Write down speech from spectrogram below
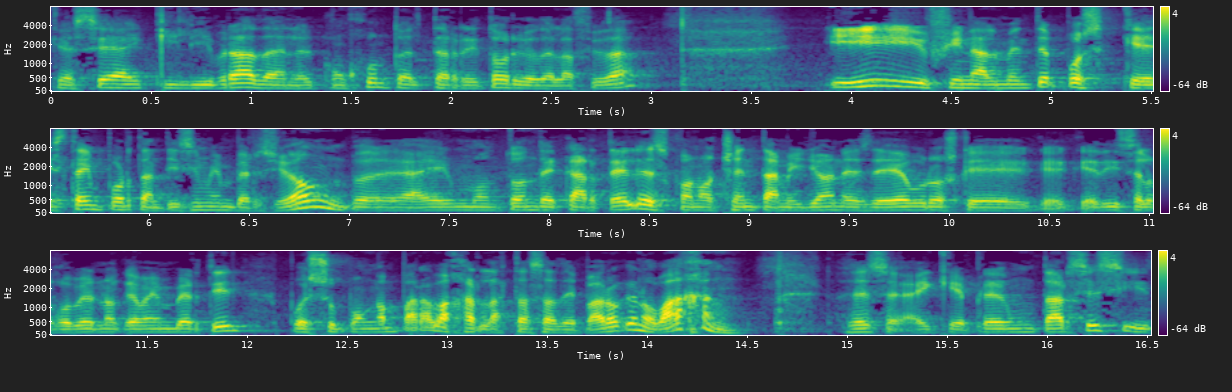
que sea equilibrada en el conjunto del territorio de la ciudad y finalmente, pues que esta importantísima inversión, pues, hay un montón de carteles con 80 millones de euros que, dice el gobierno que va a invertir, pues supongan para bajar las tasas de paro que no bajan. Entonces hay que preguntarse si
